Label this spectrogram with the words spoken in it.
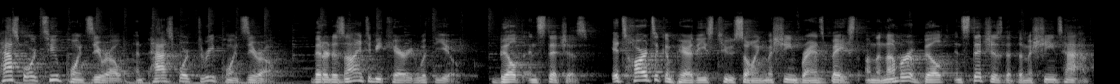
Passport 2.0 and Passport 3.0, that are designed to be carried with you. Built-in stitches. It's hard to compare these two sewing machine brands based on the number of built-in stitches that the machines have.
